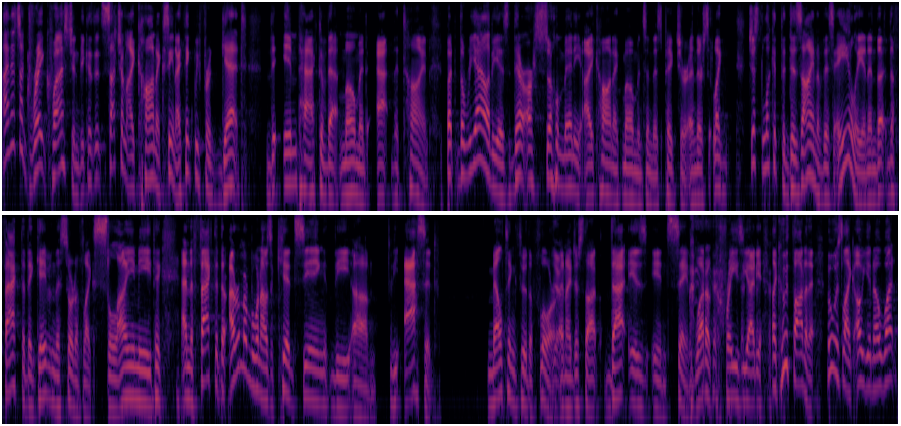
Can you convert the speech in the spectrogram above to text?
I, that's a great question because it's such an iconic scene. I think we forget the impact of that moment at the time. But the reality is, there are so many iconic moments in this picture, and there's like just look at the design of this alien and the the fact that they gave him this sort of like slimy thing, and the fact that I remember when I was a kid seeing the um, the acid melting through the floor Yeah. and i just thought that is insane what a crazy idea like who thought of that who was like oh you know what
